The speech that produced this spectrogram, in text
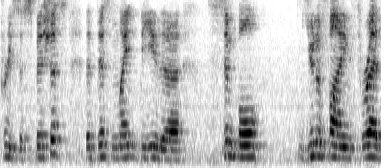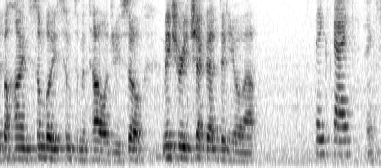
pretty suspicious that this might be the simple unifying thread behind somebody's symptomatology. So make sure you check that video out. Thanks guys. Thanks.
